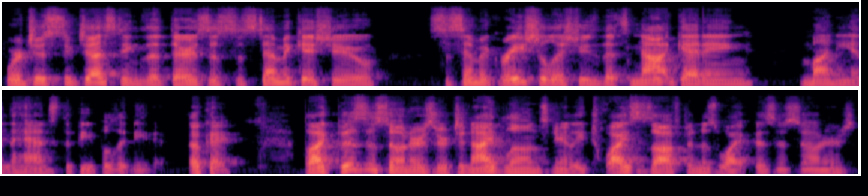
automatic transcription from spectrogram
We're just suggesting that there's a systemic issue, systemic racial issue that's not getting money in the hands of the people that need it. Okay. Black business owners are denied loans nearly twice as often as white business owners.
